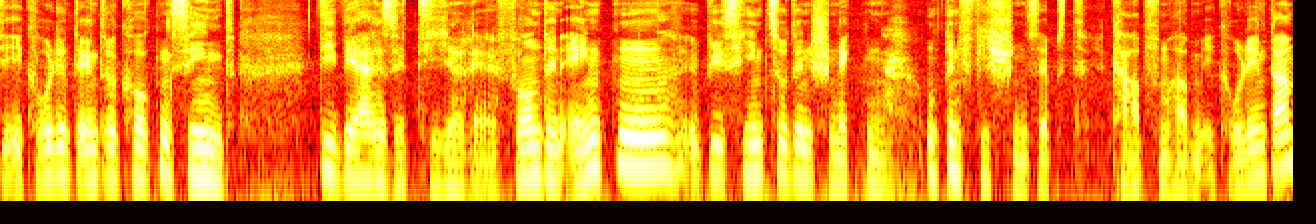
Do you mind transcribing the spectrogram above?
die E. coli und Enterokokken sind diverse Tiere, von den Enten bis hin zu den Schnecken und den Fischen. Selbst Karpfen haben E. coli im Darm.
